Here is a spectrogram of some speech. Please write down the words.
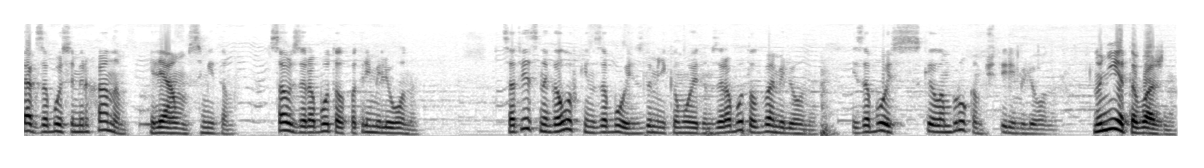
Так, за бой с Амирханом или Амом Смитом Сауль заработал по 3 миллиона. Соответственно, Головкин за бой с Домиником Уэйдом заработал 2 миллиона и за бой с Кэллом Бруком 4 миллиона. Но не это важно,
